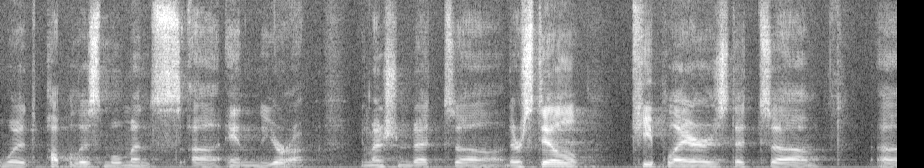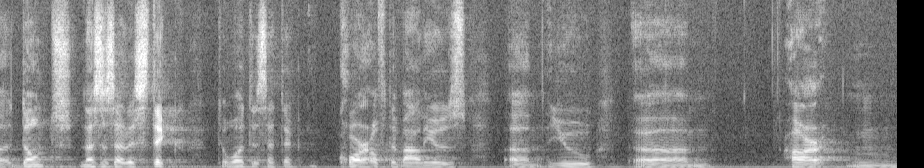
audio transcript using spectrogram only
with populist movements uh, in Europe. You mentioned that uh, are still key players that um, don't necessarily stick to what is at the core of the values um, you um, are mm,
